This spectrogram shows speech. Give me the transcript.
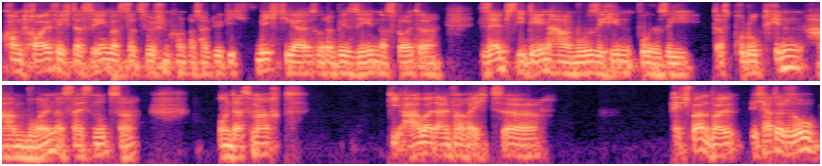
kommt häufig, dass irgendwas dazwischen kommt, was halt wirklich wichtiger ist, oder wir sehen, dass Leute selbst Ideen haben, wo sie hin, wo sie das Produkt hin haben wollen, das heißt Nutzer. Und das macht die Arbeit einfach echt, äh, echt spannend, weil ich hatte so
